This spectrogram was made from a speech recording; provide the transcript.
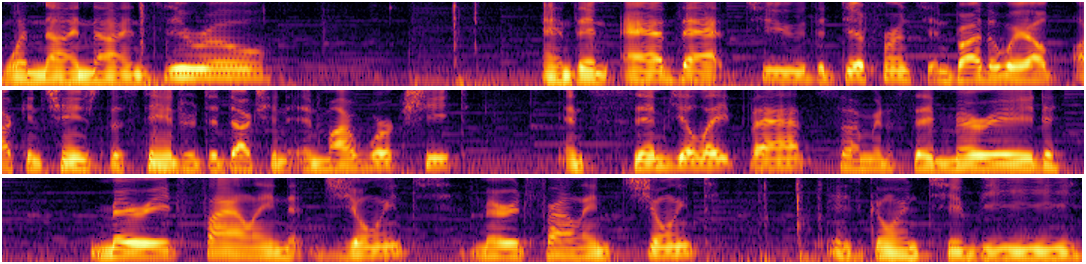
1990 and then add that to the difference. And by the way, I'll, i can change the standard deduction in my worksheet and simulate that. So I'm going to say married, married filing joint. Married filing joint is going to be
